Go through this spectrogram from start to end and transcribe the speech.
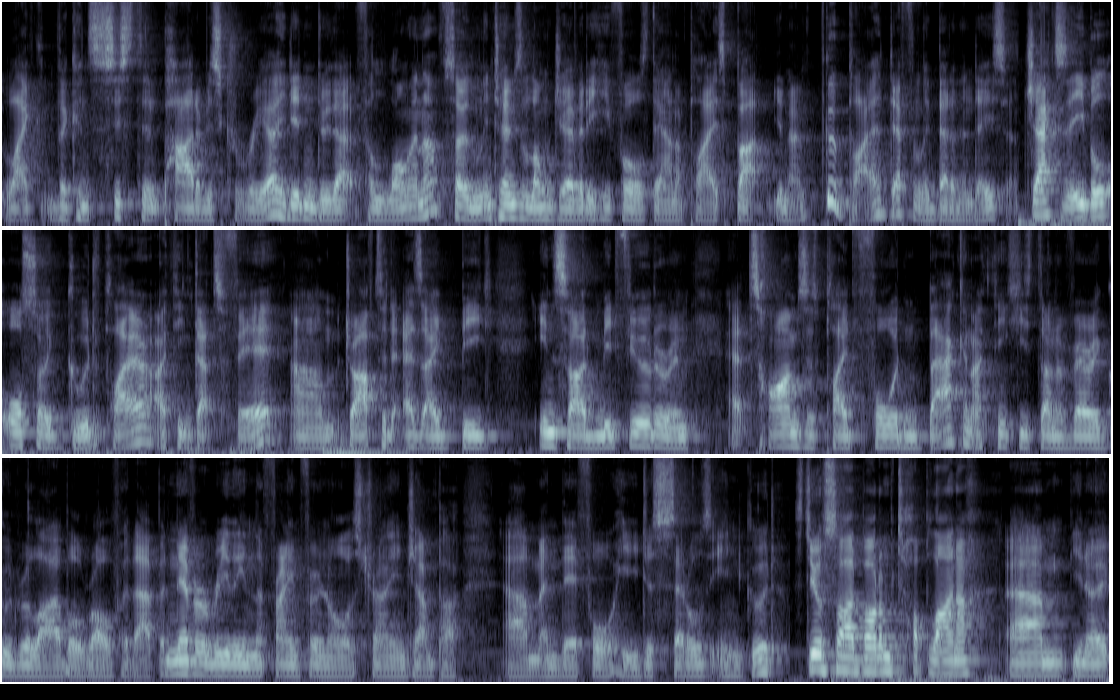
like the consistent part of his career. He didn't do that for long enough. So in terms of longevity, he falls down a place. But you know, good player, definitely better than decent. Jack Ziebell, also good player. I think that's fair. Um, drafted as a big inside midfielder and at times has played forward and back. And I think he's done a very good, reliable role for that, but never really in the frame for an All Australian jumper. Um, and therefore, he just settles in good. Steele Sidebottom, top liner. Um, you know,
